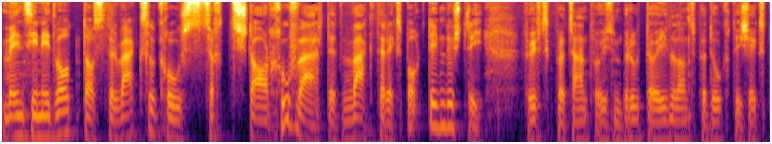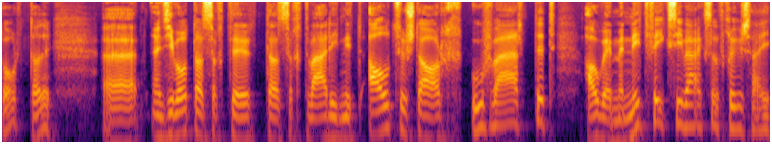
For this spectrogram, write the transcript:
wenn sie nicht will, dass der Wechselkurs sich stark aufwertet wegen der Exportindustrie, 50 Prozent von unserem Bruttoinlandsprodukt ist Export, oder? Äh, wenn sie will, dass sich, der, dass sich die Währung nicht allzu stark aufwertet, auch wenn wir nicht fixe Wechselkurse haben,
